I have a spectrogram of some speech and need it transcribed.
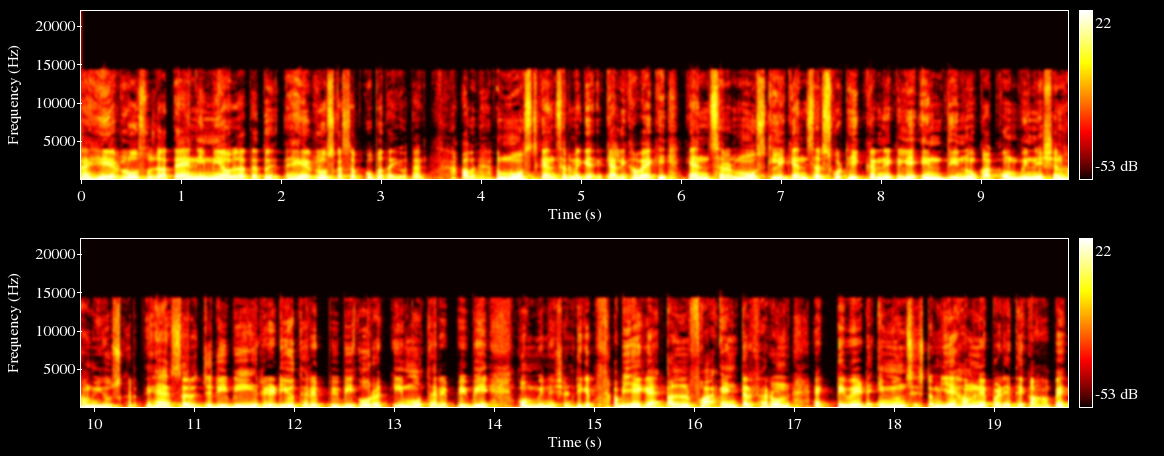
हेयर लॉस हो जाता है एनीमिया हो जाता है तो हेयर लॉस का सबको पता ही होता है। अब मोस्ट कैंसर में क्या लिखा हुआ है कि कैंसर मोस्टली कैंसर्स को ठीक करने के लिए इन तीनों का कॉम्बिनेशन हम यूज़ करते हैं। सर्जरी भी रेडियोथेरेपी भी और कीमोथेरेपी भी कॉम्बिनेशन ठीक है? अब ये क्या है? Alpha interferon activate immune system ये हमने पढ़े थे कहाँ पे?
